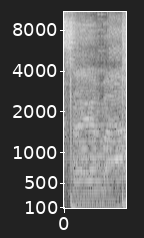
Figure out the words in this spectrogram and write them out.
say about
